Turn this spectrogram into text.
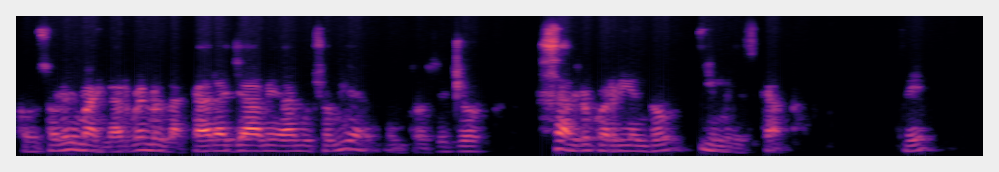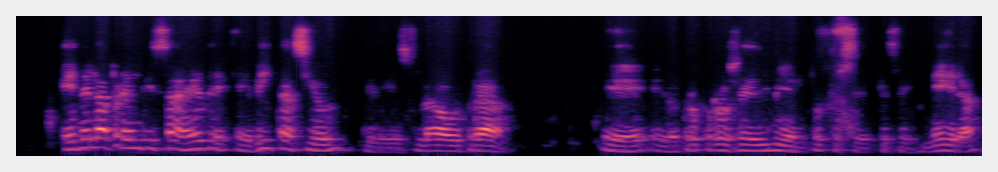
con solo imaginármelo la cara ya me da mucho miedo. Entonces yo salgo corriendo y me escapo. ¿sí? En el aprendizaje de evitación, que es la otra, eh, el otro procedimiento que se, que se genera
